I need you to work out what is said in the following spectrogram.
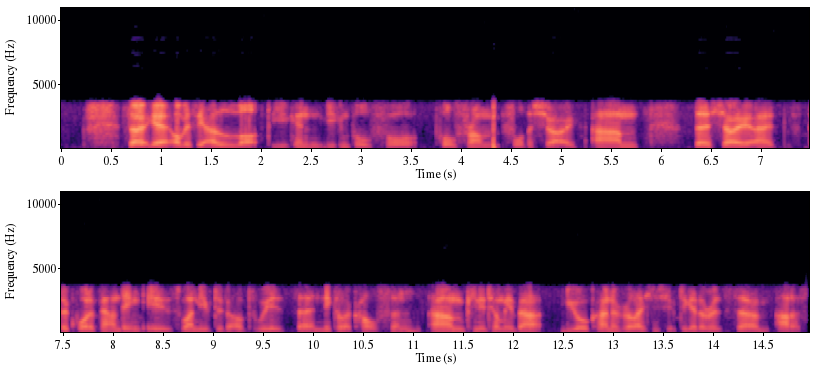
so yeah, obviously a lot you can you can pull for pull from for the show. Um, the show, uh, the quarter pounding, is one you've developed with uh, Nicola Colson. Um, can you tell me about your kind of relationship together as um, artists?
